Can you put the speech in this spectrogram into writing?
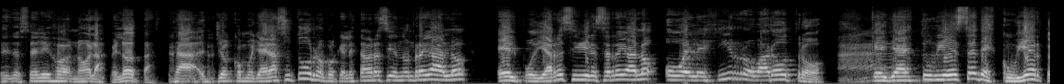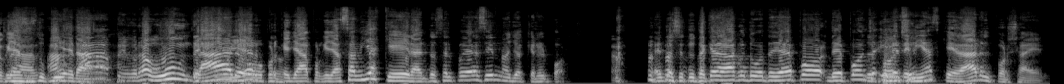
Entonces él dijo, no, las pelotas. O sea, yo como ya era su turno porque él estaba recibiendo un regalo, él podía recibir ese regalo o elegir robar otro ah. que ya estuviese descubierto, que ya se supiera. Ah, ah peor aún, Claro, porque ya, porque ya sabías que era. Entonces él podía decir, no, yo quiero el Porsche. Entonces tú te quedabas con tu botella de, de, ponche y le tenías que dar el Porsche a él.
